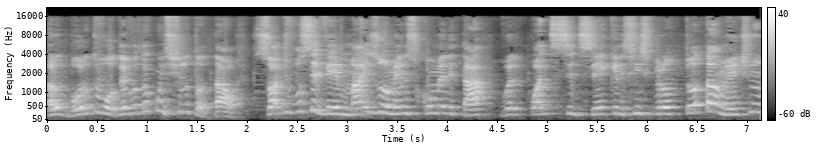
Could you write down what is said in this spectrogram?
O Boruto voltou e voltou com estilo total. Só de você ver mais ou menos como ele tá, pode-se dizer que ele se inspirou totalmente no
